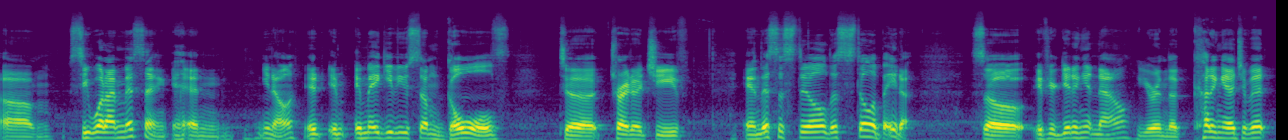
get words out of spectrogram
um, see what I'm missing. And you know, it, it, it may give you some goals to try to achieve. And this is still this is still a beta. So if you're getting it now, you're in the cutting edge of it.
